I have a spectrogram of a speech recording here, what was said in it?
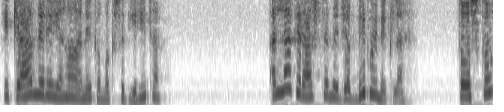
کہ کیا میرے یہاں آنے کا مقصد یہی تھا؟ اللہ کے راستے میں جب بھی کوئی نکلا ہے، تو اس کو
